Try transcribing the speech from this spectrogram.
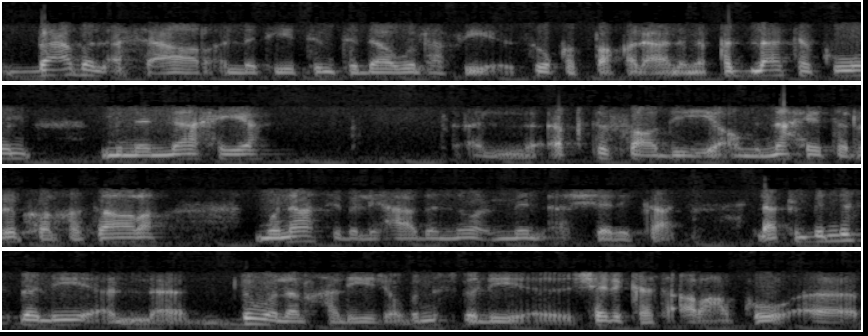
بعض الأسعار التي يتم تداولها في سوق الطاقة العالمي قد لا تكون من الناحية الاقتصادية أو من ناحية الربح والخسارة مناسبة لهذا النوع من الشركات. لكن بالنسبة لدول الخليج أو بالنسبة لشركة ارامكو آه،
